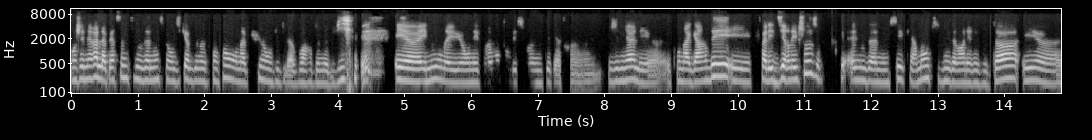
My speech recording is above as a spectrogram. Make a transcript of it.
En général, la personne qui nous annonce le handicap de notre enfant, on n'a plus envie de la voir de notre vie. et, euh, et, nous, on a eu, on est vraiment tombé sur une pédiatre euh, géniale et, euh, qu'on a gardé et fallait dire les choses. Elle nous a annoncé clairement qu'il venait d'avoir les résultats et euh,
